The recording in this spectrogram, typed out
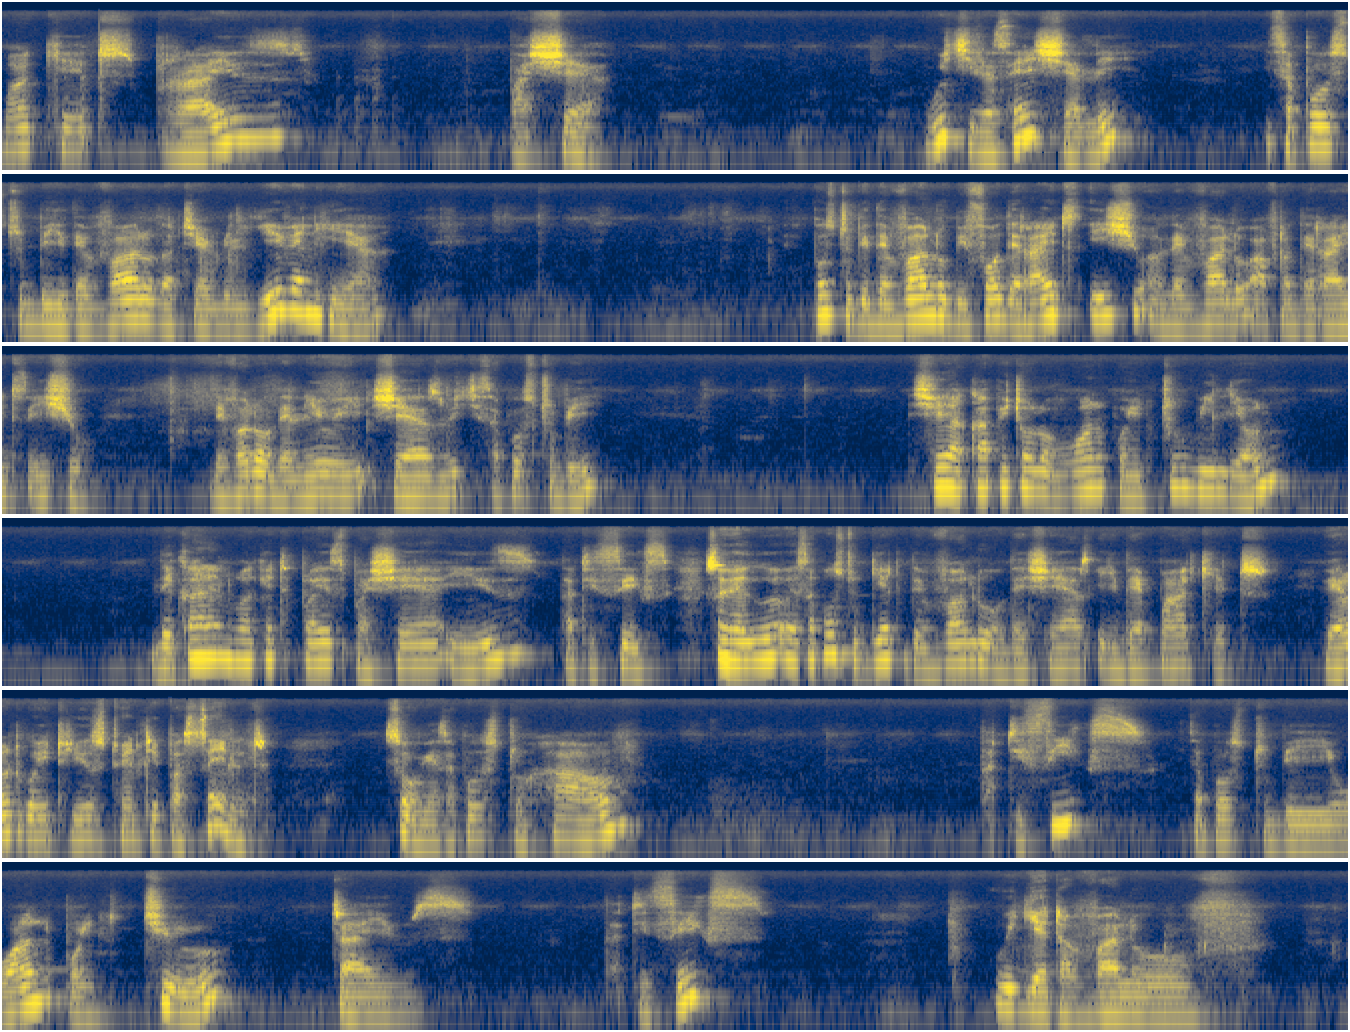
market price per share which is essentially is supposed to be the value that you have been given here supposed to be the value before the rights issue and the value after the rights issue. The value of the new shares which is supposed to be share capital of 1.2 million the current market price per share is 36 so we are, supposed to get the value of the shares in the market. We are not going to use 20 percent. So we are supposed to have 36 supposed to be 1.2 times 36 we get a value of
